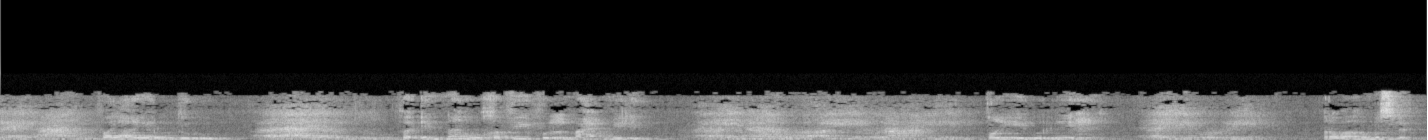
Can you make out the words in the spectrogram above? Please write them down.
ريحان فلا يرده فلا يرده فإنه خفيف المحمل فإنه خفيف الحمل طيب الريح طيب الريح رواه مسلم۔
